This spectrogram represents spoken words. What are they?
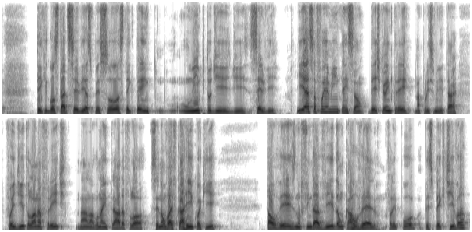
tem que gostar de servir as pessoas, tem que ter um ímpeto de, de servir. E essa foi a minha intenção. Desde que eu entrei na Polícia Militar, foi dito lá na frente, na, logo na entrada, falou: ó, você não vai ficar rico aqui, talvez no fim da vida um carro velho. Falei, pô, perspectiva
